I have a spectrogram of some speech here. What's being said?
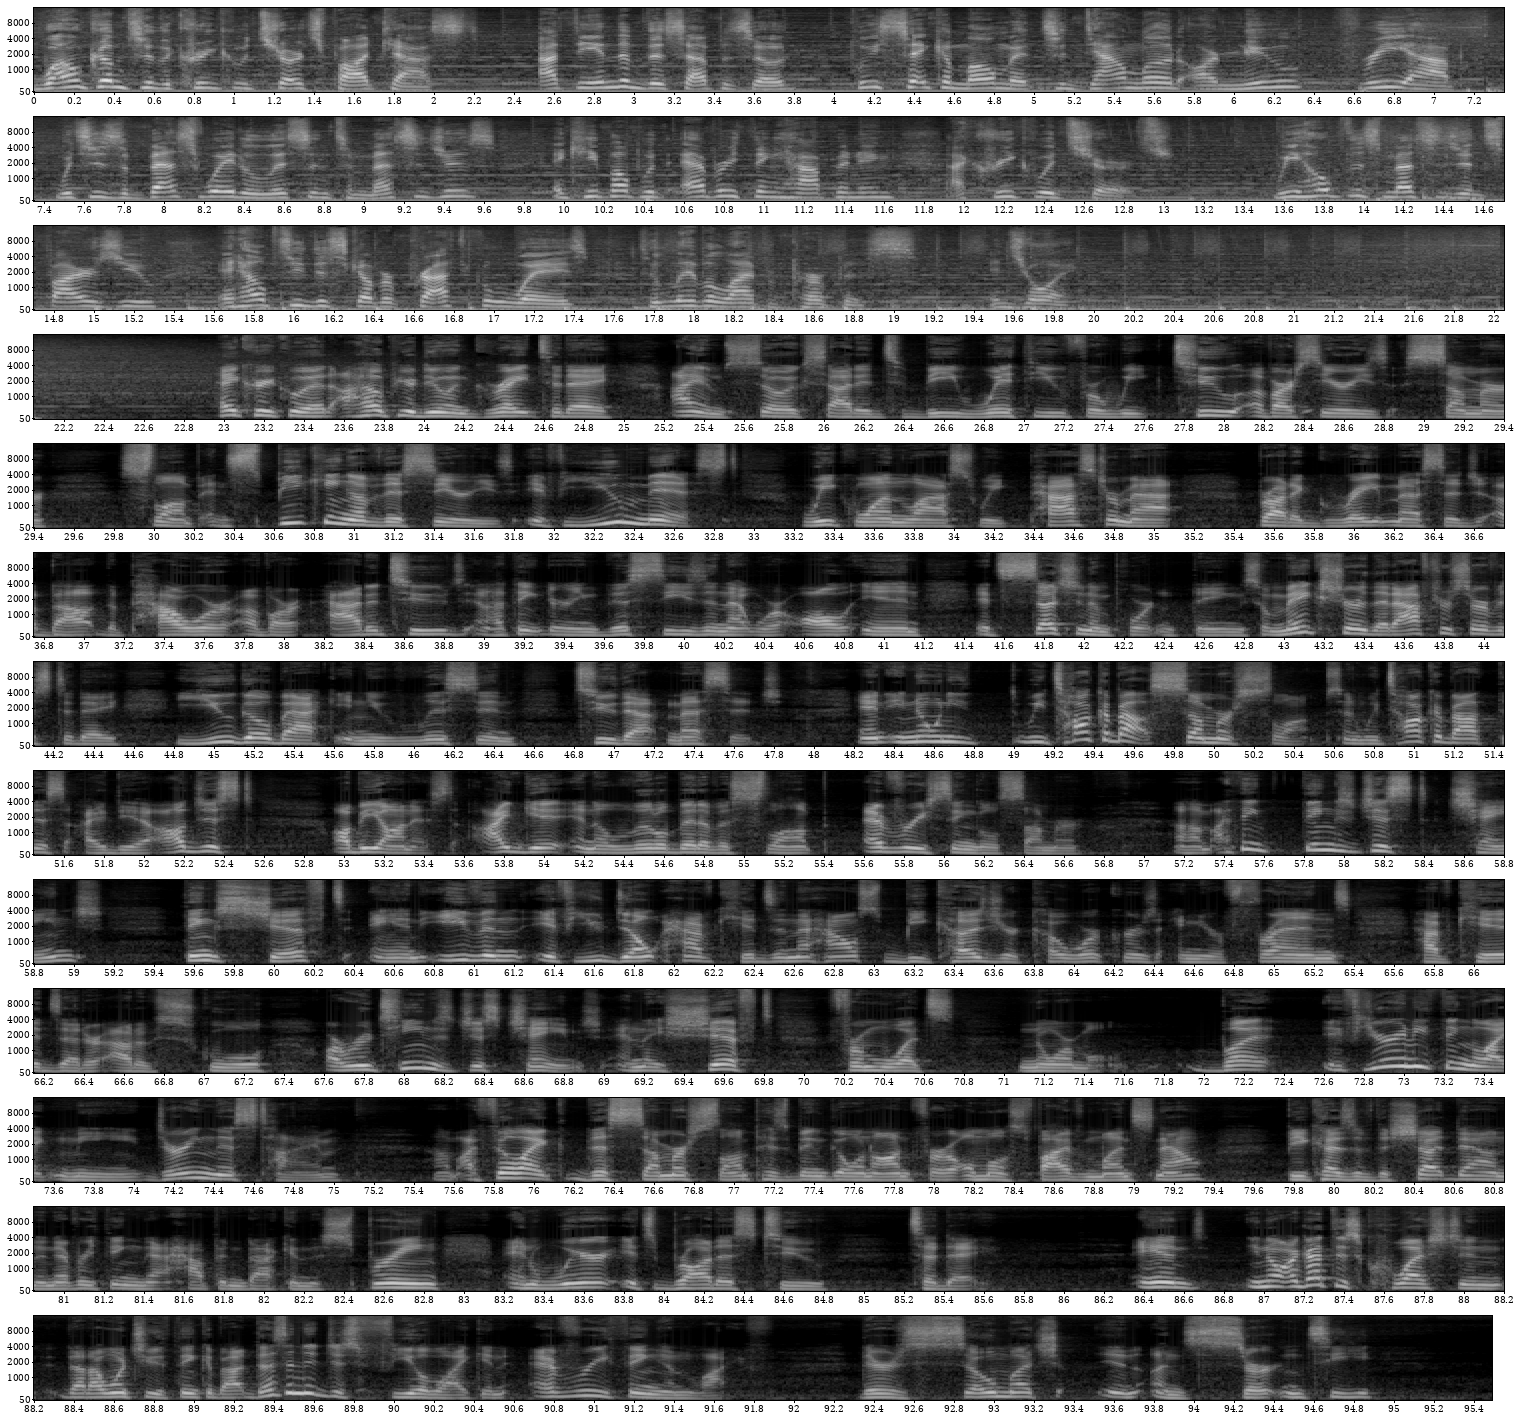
Welcome to the Creekwood Church podcast. At the end of this episode, please take a moment to download our new free app, which is the best way to listen to messages and keep up with everything happening at Creekwood Church. We hope this message inspires you and helps you discover practical ways to live a life of purpose. Enjoy. Hey, Creekwood, I hope you're doing great today. I am so excited to be with you for week two of our series, Summer Slump. And speaking of this series, if you missed week one last week, Pastor Matt brought a great message about the power of our attitudes. And I think during this season that we're all in, it's such an important thing. So make sure that after service today, you go back and you listen to that message. And you know, when you, we talk about summer slumps and we talk about this idea, I'll just, I'll be honest, I get in a little bit of a slump every single summer. Um, I think things just change things shift and even if you don't have kids in the house because your coworkers and your friends have kids that are out of school our routines just change and they shift from what's normal. But if you're anything like me during this time um, i feel like this summer slump has been going on for almost five months now because of the shutdown and everything that happened back in the spring and where it's brought us to today and, you know, I got this question that I want you to think about. Doesn't it just feel like in everything in life, there's so much in uncertainty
